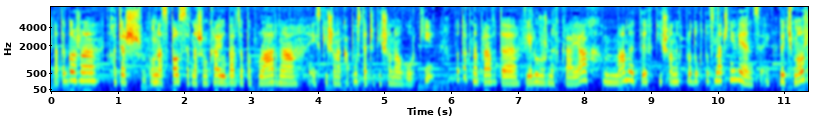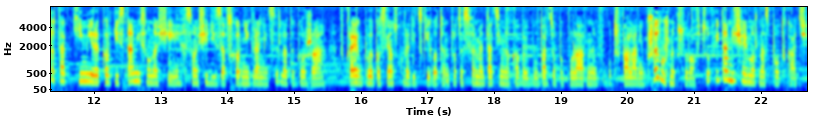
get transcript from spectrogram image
dlatego że chociaż u nas w Polsce, w naszym kraju bardzo popularna jest kiszona kapusta czy kiszone ogórki, to tak naprawdę w wielu różnych krajach mamy tych kiszonych produktów znacznie więcej. Być może takimi rekordzistami są nasi sąsiedzi za wschodniej granicy, dlatego że w krajach byłego Związku Radzieckiego ten proces fermentacji mlekowej był bardzo popularny w utrwalaniu przeróżnych surowców i tam dzisiaj można spotkać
